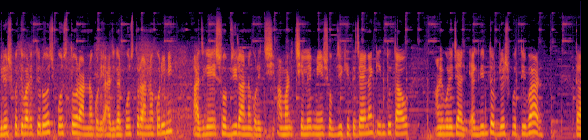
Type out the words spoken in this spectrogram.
বৃহস্পতিবারে তো রোজ পোস্ত রান্না করি। আজকের পোস্ত রান্না করিনি। আজকে সবজি রান্না করেছি। আমার ছেলে মেয়ে সবজি খেতে চায় না, কিন্তু তাও আমি বলেছি একদিন তো বৃহস্পতিবার, তা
